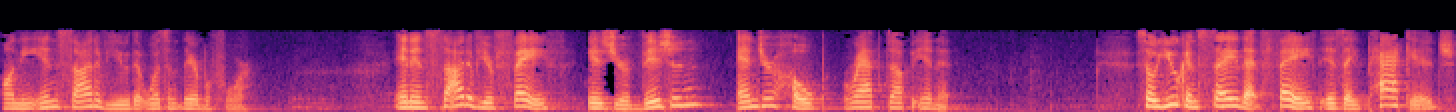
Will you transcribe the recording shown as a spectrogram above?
on the inside of you that wasn't there before. And inside of your faith is your vision and your hope wrapped up in it. So you can say that faith is a package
